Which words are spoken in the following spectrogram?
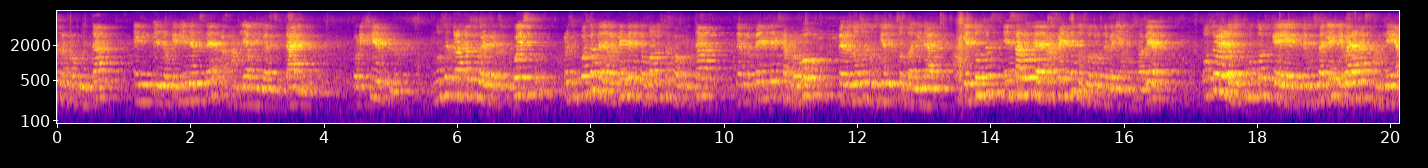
nuestra facultad en, en lo que viene a ser asamblea universitaria. Por ejemplo, no se trata sobre el presupuesto, presupuesto que de repente le tocó a nuestra facultad, de repente se aprobó, pero no se nos dio su totalidad. Y entonces es algo que de repente nosotros deberíamos saber. Otro de los puntos que me gustaría llevar a la asamblea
